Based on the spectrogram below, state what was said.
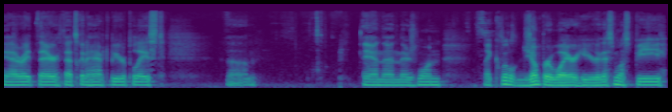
yeah, right there. That's going to have to be replaced. Um, and then there's one like little jumper wire here. This must be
